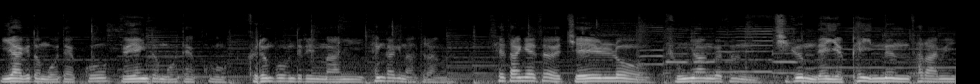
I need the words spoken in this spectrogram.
이야기도 못했고 여행도 못했고 그런 부분들이 많이 생각이 나더라고요. 세상에서 제일로 중요한 것은 지금 내 옆에 있는 사람이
